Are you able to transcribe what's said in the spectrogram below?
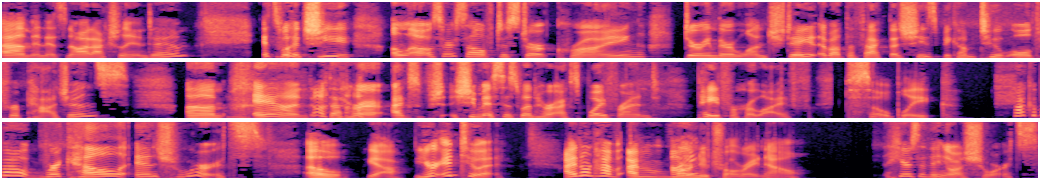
Um, and it's not actually into him. It's when she allows herself to start crying during their lunch date about the fact that she's become too old for pageants, um, and that her ex she misses when her ex boyfriend paid for her life. So bleak. Talk about Raquel and Schwartz. Oh, yeah. You're into it. I don't have I'm more I- neutral right now. Here's the thing about Schwartz.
